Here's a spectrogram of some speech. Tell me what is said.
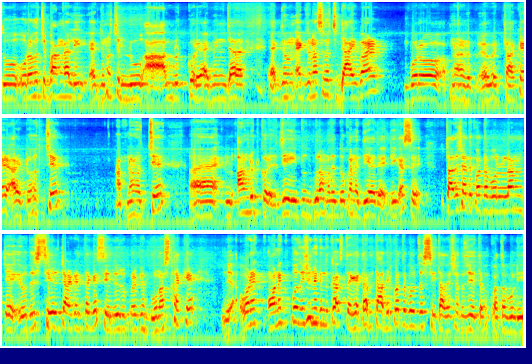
তো ওরা হচ্ছে বাঙালি, একজন হচ্ছে লু আনলোড করে। আই মিন যারা একজন একজন আছে হচ্ছে ড্রাইভার বড় আপনার ট্রাকের আর একটু হচ্ছে আপনার হচ্ছে আনলোড করে, যে এই দুধগুলো আমাদের দোকানে দেওয়া যায়, ঠিক আছে? তাদের সাথে কথা বললাম যে ওদের সেল টার্গেট থাকে সেলের উপরে একটা বোনাস থাকে। অনেক অনেক পজিশনে কিন্তু কাজ থাকে। তা আমি তাদের কথা বলতেছি, তাদের সাথে যেহেতু আমি কথা বলি,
